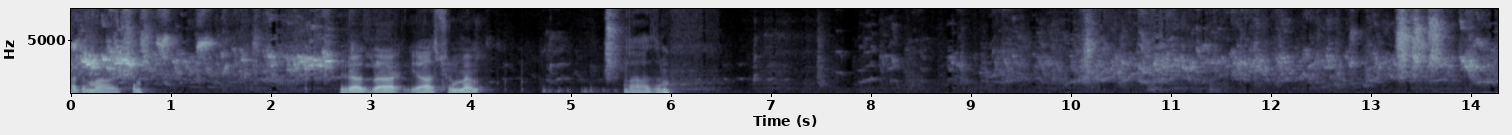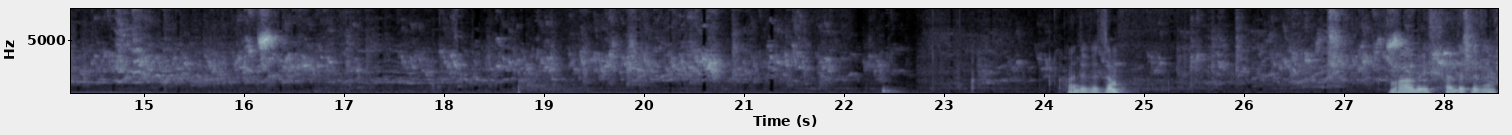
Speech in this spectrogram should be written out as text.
Hadi mavişim. Biraz daha yağ sürmem lazım. Hadi kızım. Maviş hadi kızım.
